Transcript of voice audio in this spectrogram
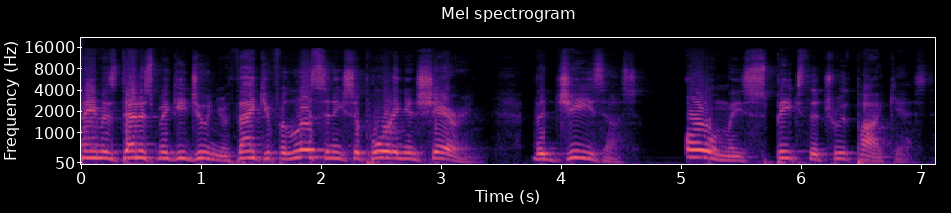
name is Dennis McGee Jr. Thank you for listening, supporting, and sharing the Jesus Only Speaks the Truth podcast.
